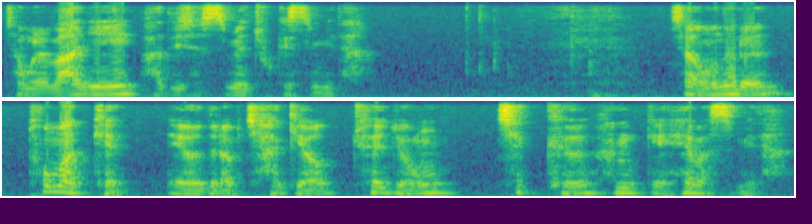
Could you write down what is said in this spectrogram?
정말 많이 받으셨으면 좋겠습니다. 자, 오늘은 토마켓 에어드랍 자격 최종 체크 함께 해봤습니다.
